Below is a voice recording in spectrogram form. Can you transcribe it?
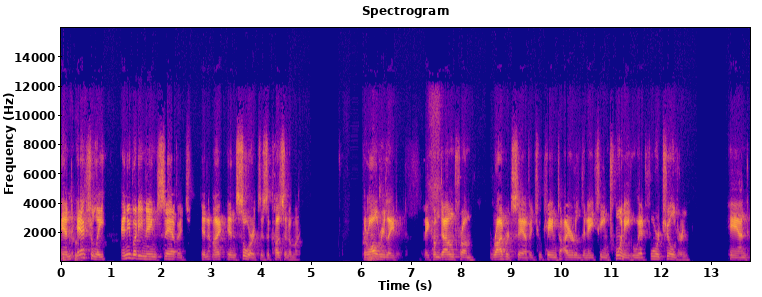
And good. actually, anybody named Savage in in Swords is a cousin of mine. They're all related. They come down from Robert Savage, who came to Ireland in 1820, who had four children, and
